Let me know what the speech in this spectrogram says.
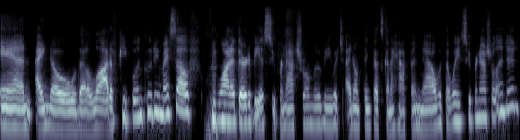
And I know that a lot of people, including myself, wanted there to be a supernatural movie, which I don't think that's going to happen now with the way Supernatural ended.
